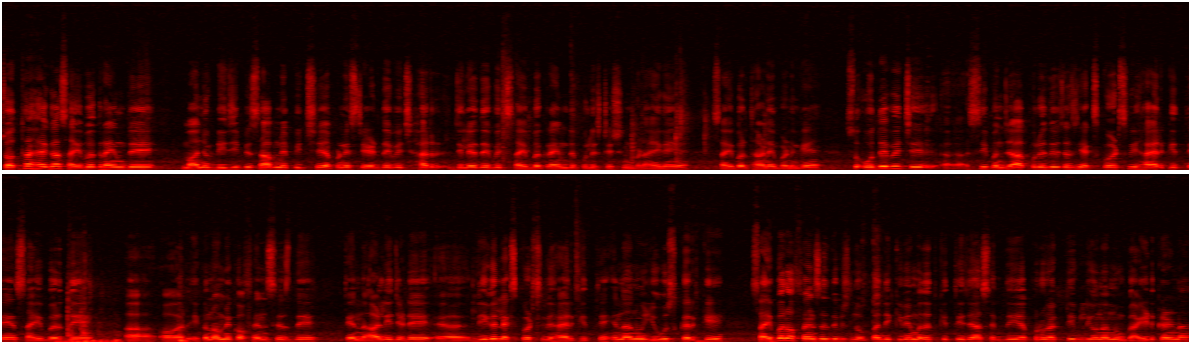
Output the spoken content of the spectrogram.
ਚੌਥਾ ਹੈਗਾ ਸਾਈਬਰ ਕ੍ਰਾਈਮ ਦੇ, ਮਾਨਯੋਗ ਡੀਜੀਪੀ ਸਾਹਿਬ ਨੇ ਪਿੱਛੇ ਆਪਣੇ ਸਟੇਟ ਦੇ ਵਿੱਚ, ਹਰ ਜ਼ਿਲ੍ਹੇ ਦੇ ਵਿੱਚ ਸਾਈਬਰ ਕ੍ਰਾਈਮ ਦੇ ਪੁਲਿਸ ਸਟੇਸ਼ਨ ਬਣਾਏ ਗਏ ਹੈ ਸਾਈਬਰ ਥਾਣੇ ਬਣ ਗਏ ਹੈ। ਸੋ ਉਹਦੇ ਵਿੱਚ ਅਸੀਂ ਪੰਜਾਬ ਪੁਲਿਸ ਦੇ ਵਿੱਚ, ਅਸੀਂ ਐਕਸਪਰਟਸ ਵੀ ਹਾਇਰ ਕੀਤੇ ਹੈ ਸਾਈਬਰ ਦੇ ਔਰ ਇਕਨੋਮਿਕ ਆਫੈਂਸਸ ਦੇ ਤੇ ਨਾਲ ਹੀ ਜਿਹੜੇ ਲੀਗਲ ਐਕਸਪਰਟਸ ਵੀ ਹਾਇਰ ਕੀਤੇ, ਇਹਨਾਂ ਨੂੰ ਯੂਜ਼ ਕਰਕੇ ਸਾਈਬਰ ਆਫੈਂਸਸ ਦੇ ਵਿੱਚ ਲੋਕਾਂ ਦੀ ਕਿਵੇਂ ਮਦਦ ਕੀਤੀ ਜਾ ਸਕਦੀ ਹੈ ਪ੍ਰੋਐਕਟਿਵਲੀ ਉਹਨਾਂ ਨੂੰ ਗਾਈਡ ਕਰਨਾ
